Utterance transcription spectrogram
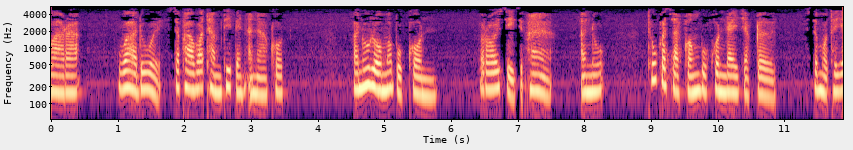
วาระ ว่าด้วยสภาวธรรมที่เป็นอนาคต อนุโลมบุคคลร้อยสี่สิบห้าอนุ ทุกขสัตว์ของบุคคลใดจะเกิด สมุทัย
